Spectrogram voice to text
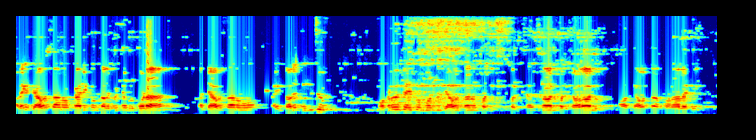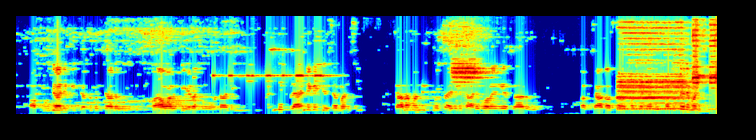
అలాగే దేవస్థానం కార్యక్రమం తలపెట్టినప్పుడు కూడా ఆ దేవస్థానం ఆయన తల తెలుసు ఒకరోజు అయిపోకూడదు దేవస్థానం పది పది సంవత్సరాలు పది కాలాలు ఆ దేవస్థానం కొనాలని ఆ పూజారికి జగమించాలి రావాలకి ఏ రకంగా ఉండాలి అన్ని ప్లాన్గా చేసే మనిషి. చాలా మందికి చూస్తే ఆయన దాడి చేస్తున్నారు వాళ్ళు చాలా పద్ధతి మనిషి.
